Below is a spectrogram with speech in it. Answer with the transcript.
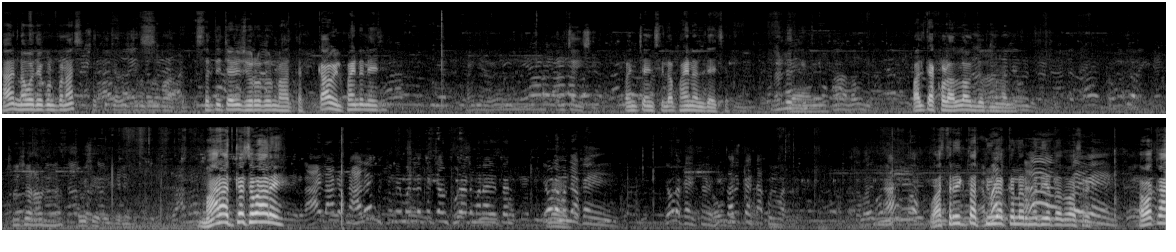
हां नव्वद एकोणपन्नास. सत्तेचाळीस झिरो दोन बहात्तर. काय होईल फायनल यायची? पंच्याऐंशीला फायनल द्यायचे. पालत्या खोडाला लावून देत म्हणाले. महाराज कसं वारे? नाही लागत नाही. आले तुम्ही म्हणलं त्याच्यावर म्हणाले तर. एवढं म्हणलं काय? एवढं काय हे झालं काय टाकून वाटलं वास्त्र ऐकतात पिवळ्या कलरमध्ये येतात वास्त्र हवा का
